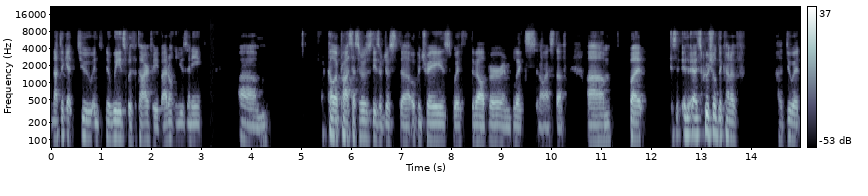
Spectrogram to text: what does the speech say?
not to get too into the weeds with photography, but I don't use any um, color processors. These are just uh, open trays with developer and Blix and all that stuff. Um, but it's, it's, crucial to kind of uh, do it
